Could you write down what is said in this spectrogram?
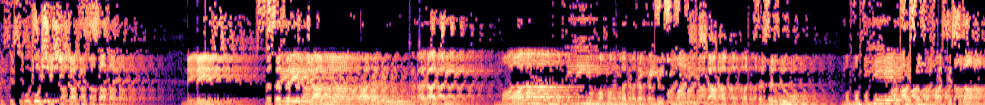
اس کوشش کا حصہ ہے۔ نیز صدر جامعہ دارالعلوم کراچی مولانا مفتی محمد رفیع عثمانی شاہ مرزل مفتی اعظم پاکستان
